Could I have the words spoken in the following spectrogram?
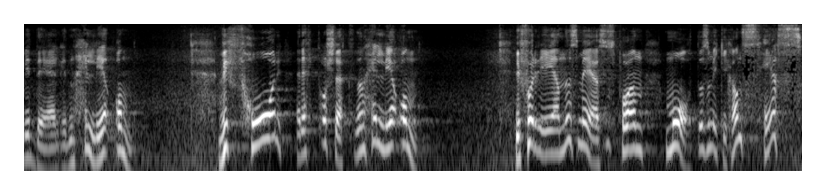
vi del i Den hellige ånd. Vi får rett og slett Den hellige ånd. Vi forenes med Jesus på en måte som ikke kan ses.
